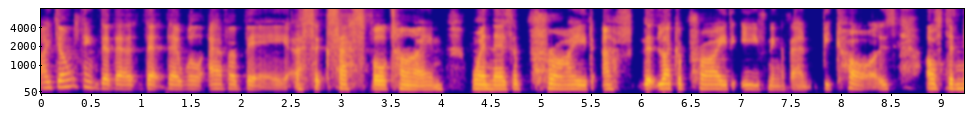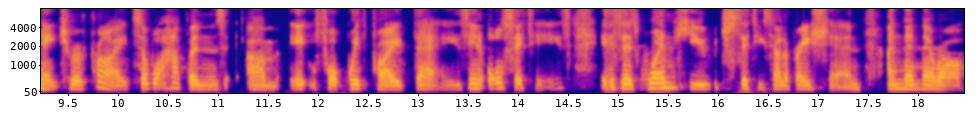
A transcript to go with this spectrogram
I don't think that there, that there will ever be a successful time when there's a pride like a pride evening event because of the nature of pride. So what happens um, it, for, with pride days in all cities is there's one huge city celebration and then there are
